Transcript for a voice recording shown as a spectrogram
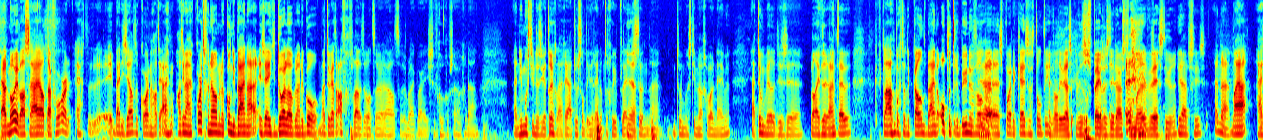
Ja, het mooie was, hij had daarvoor echt eh, bij diezelfde corner had hij, eigenlijk, had hij hem eigenlijk kort genomen. Dan kon hij bijna in zijn eentje doorlopen naar de goal. Maar toen werd er afgefloten, want hij had blijkbaar iets te vroeg of zo gedaan. En nu moest hij hem dus weer terugleggen. Ja, toen stond iedereen op de goede plek. Ja. Dus toen, eh, toen moest hij hem wel gewoon nemen. Ja, toen wilde hij dus eh, wel even de ruimte hebben. Reclamebord aan de kant, bijna op de tribune van Ja. eh Sport en Kansas stond hij. Even al die wis- wisselspelers die daar stonden even wegsturen. Ja, precies. En, eh, maar ja, hij,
